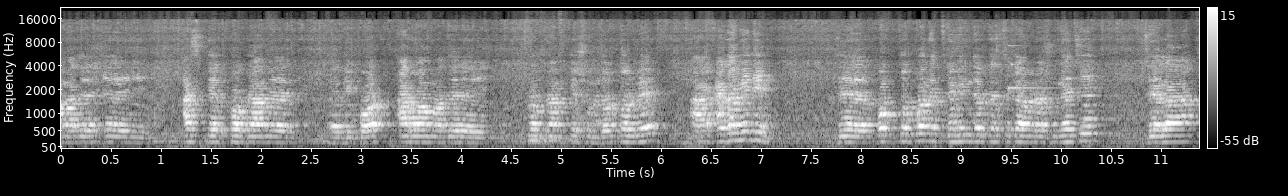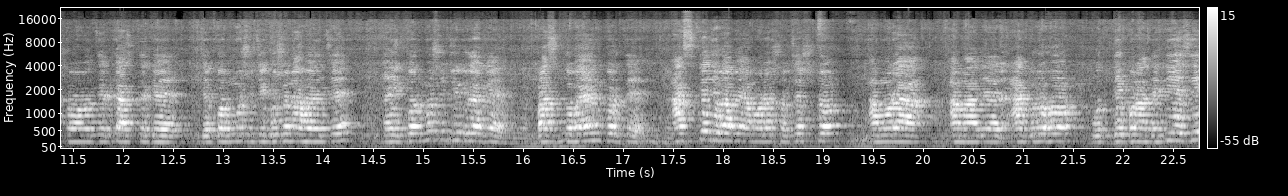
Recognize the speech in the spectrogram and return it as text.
আমাদের এই আজকের প্রোগ্রামের রিপোর্ট আরও আমাদের এই প্রোগ্রামকে সুন্দর করবে। আর আগামী দিন যে বক্তব্য নেতৃবৃন্দের কাছ থেকে আমরা শুনেছি জেলা সভাপতির কাছ থেকে যে কর্মসূচি ঘোষণা হয়েছে, এই কর্মসূচিগুলোকে বাস্তবায়ন করতে আজকে যেভাবে আমরা সচেষ্ট, আমরা আমাদের আগ্রহ, উদ্দীপনা দেখিয়েছি,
